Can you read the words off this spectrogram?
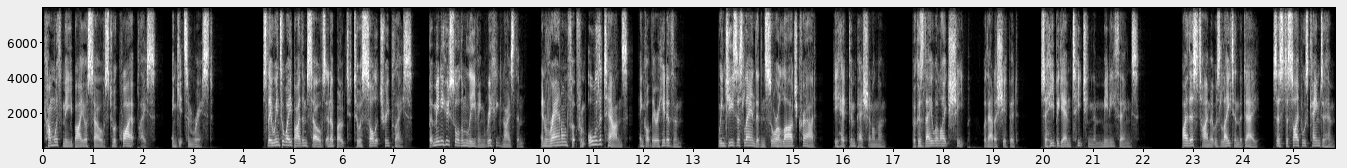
Come with me by yourselves to a quiet place and get some rest. So they went away by themselves in a boat to a solitary place. But many who saw them leaving recognized them and ran on foot from all the towns and got there ahead of them. When Jesus landed and saw a large crowd, he had compassion on them, because they were like sheep without a shepherd. So he began teaching them many things. By this time it was late in the day, so his disciples came to him.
